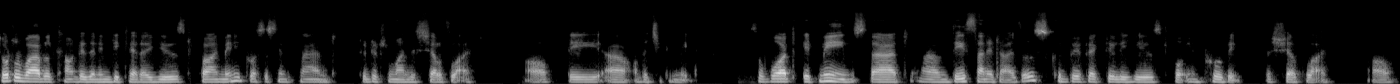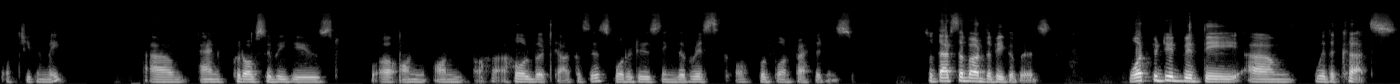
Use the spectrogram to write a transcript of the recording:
total viable count is an indicator used by many processing plants to determine the shelf life of the uh, of the chicken meat. So what it means that um, these sanitizers could be effectively used for improving the shelf life of, of chicken meat um, and could also be used uh, on, on uh, whole bird carcasses for reducing the risk of foodborne pathogens. So that's about the bigger birds. What we did with the um, with the cuts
